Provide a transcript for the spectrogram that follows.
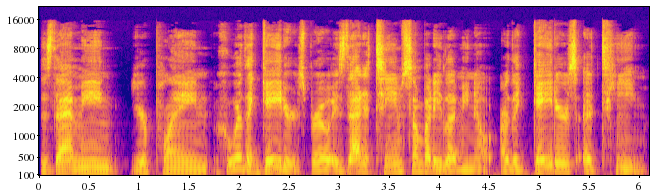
Does that mean you're playing? Who are the Gators, bro? Is that a team? Somebody let me know. Are the Gators a team?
